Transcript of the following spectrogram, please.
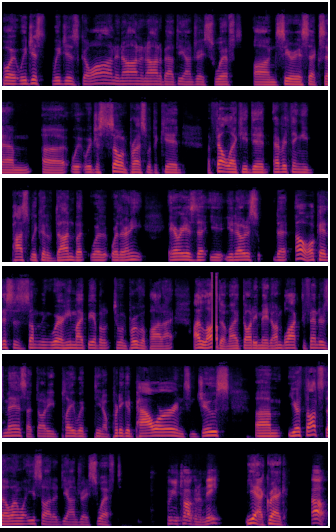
boy, we just we just go on and on and on about DeAndre Swift on Sirius XM. Uh, we, we're just so impressed with the kid. I felt like he did everything he possibly could have done, but were were there any areas that you you notice that oh okay this is something where he might be able to improve upon i i loved him i thought he made unblocked defenders miss i thought he played with you know pretty good power and some juice um your thoughts though on what you saw to deandre swift Who are you talking to me? yeah greg Oh,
